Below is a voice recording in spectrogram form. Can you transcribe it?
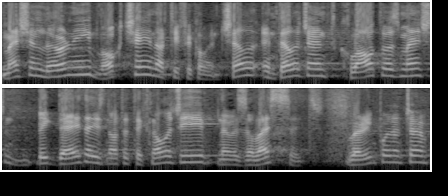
Machine learning, blockchain, artificial intelligence, cloud was mentioned. Big data is not a technology, nevertheless, it's a very important term.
